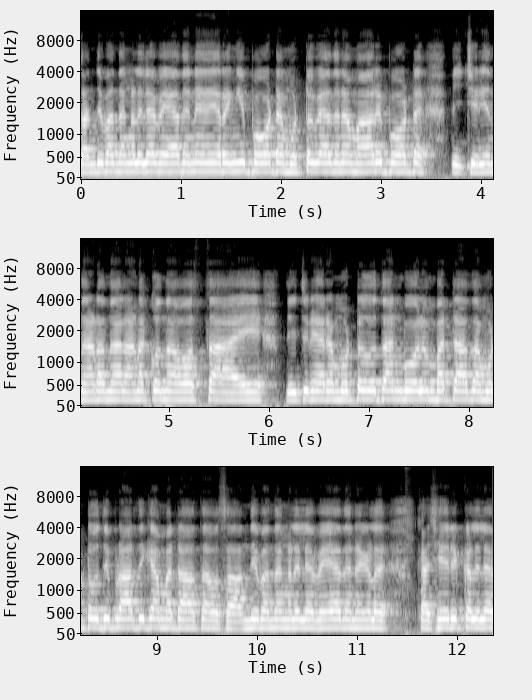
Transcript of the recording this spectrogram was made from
സന്ധിബന്ധങ്ങളിലെ വേദന ഇറങ്ങിപ്പോകട്ടെ. മുട്ടുവേദന മാറിപ്പോകട്ടെ. ഇച്ചിരി നടന്നാൽ അണക്കുന്ന അവസ്ഥയായി. ഇച്ചിരി നേരം മുട്ടുകുത്താൻ പോലും പറ്റാത്ത മുട്ടുകുത്തി പ്രാർത്ഥിക്കാൻ പറ്റാത്ത അവസ്ഥ. സന്ധിബന്ധങ്ങളിലെ വേദനകൾ കശേരുക്കളിലെ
